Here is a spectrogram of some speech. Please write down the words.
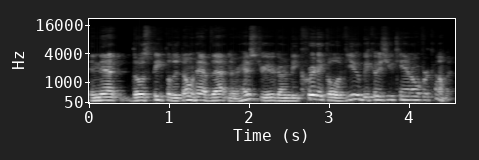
and that those people that don't have that in their history are going to be critical of you because you can't overcome it.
